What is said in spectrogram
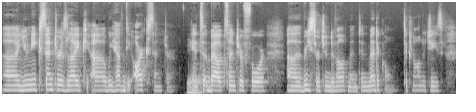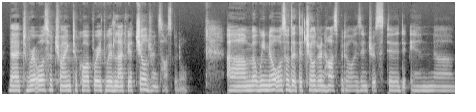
uh, unique centers like uh, we have the ARC Center. Mm-hmm. It's about Center for uh, Research and Development in Medical Technologies that we're also trying to cooperate with Latvia Children's Hospital. Um, we know also that the Children's Hospital is interested in uh,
